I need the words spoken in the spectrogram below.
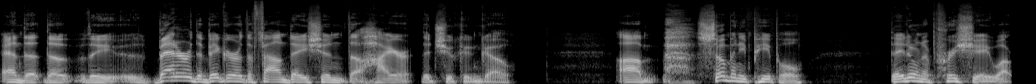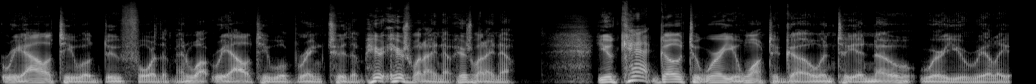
And the, the, the better, the bigger the foundation, the higher that you can go. Um, so many people, they don't appreciate what reality will do for them and what reality will bring to them. Here, here's what I know. Here's what I know. You can't go to where you want to go until you know where you really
